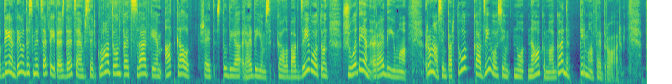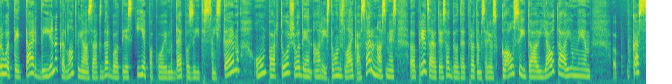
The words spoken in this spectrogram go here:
Labdien! 27. decembris ir klāt, un pēc svētkiem atkal šeit studijā raidījums Kā labāk dzīvot. Un šodien raidījumā runāsim par to, kā dzīvosim no nākamā gada 1. februāra. Proti, tā ir diena, kad Latvijā sāks darboties iepakojuma depozīta sistēma, un par to šodien arī stundas laikā sarunāsimies. Priecājoties atbildēt, protams, arī uz klausītāju jautājumiem, kas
